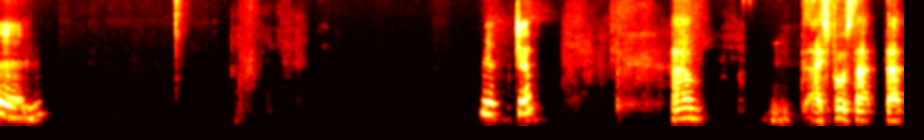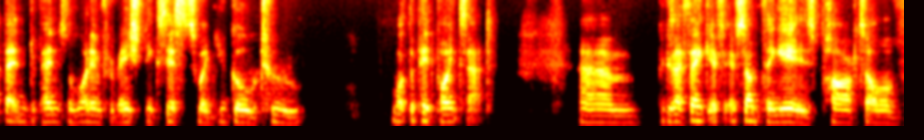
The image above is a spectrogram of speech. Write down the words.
Um, Yeah, Joe? Um, I suppose that that then depends on what information exists when you go to what the PID points at. Um, because I think if, if something is part of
